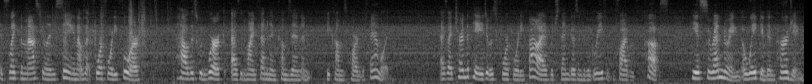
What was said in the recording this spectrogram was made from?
it's like the masculine seeing, and that was at 444, how this would work as the divine feminine comes in and becomes part of the family. As I turned the page, it was 445, which then goes into the grief of the Five of Cups. He is surrendering, awakened, and purging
